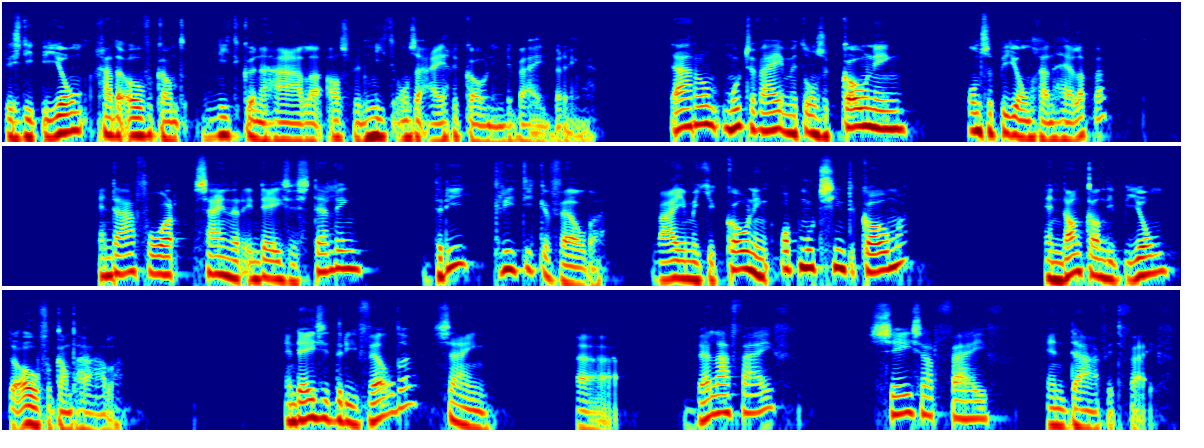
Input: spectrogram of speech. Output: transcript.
Dus die pion gaat de overkant niet kunnen halen als we niet onze eigen koning erbij brengen. Daarom moeten wij met onze koning onze pion gaan helpen. En daarvoor zijn er in deze stelling drie kritieke velden waar je met je koning op moet zien te komen. En dan kan die pion de overkant halen. En deze drie velden zijn uh, Bella 5, Caesar 5 en David 5.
